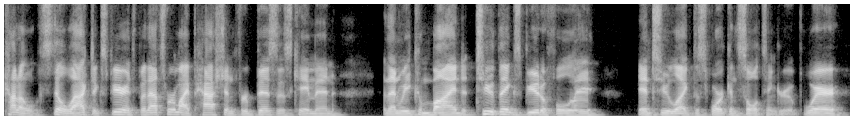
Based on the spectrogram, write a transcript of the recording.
kind of still lacked experience, but that's where my passion for business came in. And then we combined two things beautifully into like the sport consulting group, where,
